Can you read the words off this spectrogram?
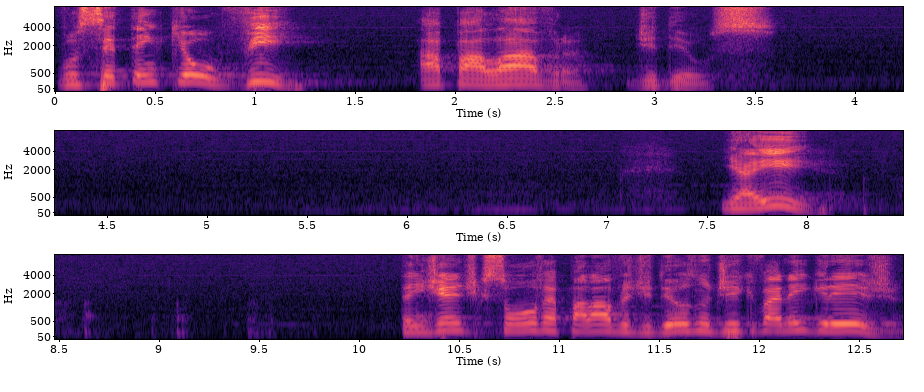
Você tem que ouvir a palavra de Deus. E aí, tem gente que só ouve a palavra de Deus no dia que vai na igreja.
